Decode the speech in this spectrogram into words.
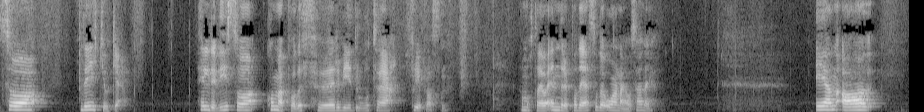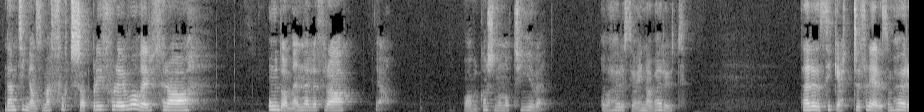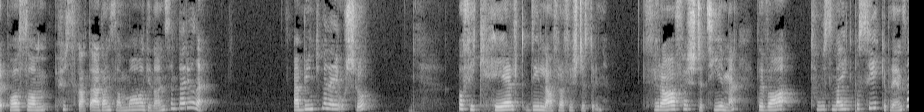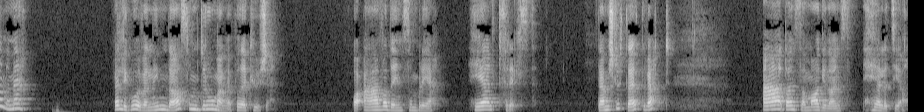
Så det gikk jo ikke. Heldigvis så kom jeg på det før vi dro til flyplassen. Da måtte jeg jo endre på det, så det ordna jo seg, det. En av de tingene som jeg fortsatt blir flau over fra ungdommen, eller fra ja, var vel kanskje noen og tyve og da høres det jo enda verre ut. Der er det sikkert flere som hører på, som husker at jeg dansa magedans en periode. Jeg begynte med det i Oslo, og fikk helt dilla fra første stund. Fra første time. Det var to som jeg gikk på sykepleien sammen med. Veldig gode venninner som dro meg med på det kurset. Og jeg var den som ble helt frelst. De slutta etter hvert jeg dansa magedans hele tida.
